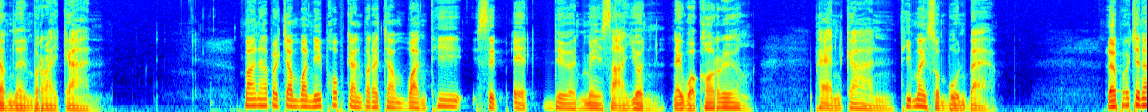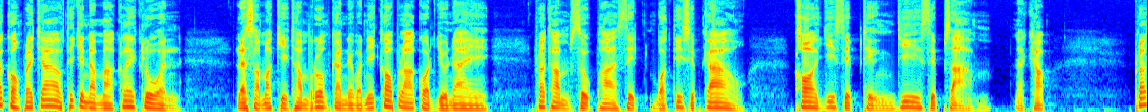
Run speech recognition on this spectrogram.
ดำเนินรายการ มานาประจำวันนี้พบกันประจำวันที่ 11 เดือนเมษายน ในหัวข้อเรื่อง แผนการที่ไม่สมบูรณ์แบบ และพระวจนะของพระเจ้าที่จะนำมาใกล้กลวน และสามัคคีทำร่วมกันในวันนี้ก็ปรากฏอยู่ใน พระธรรมสุภาษิตบทที่ 19 ข้อ 20 ถึง 23 นะครับ พระ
